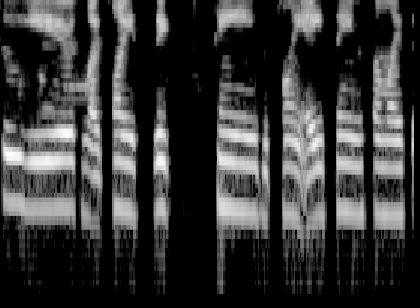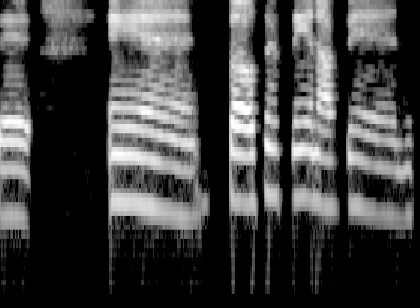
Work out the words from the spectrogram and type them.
two years, like 2016 to 2018 or something like that. And so since then, I've been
